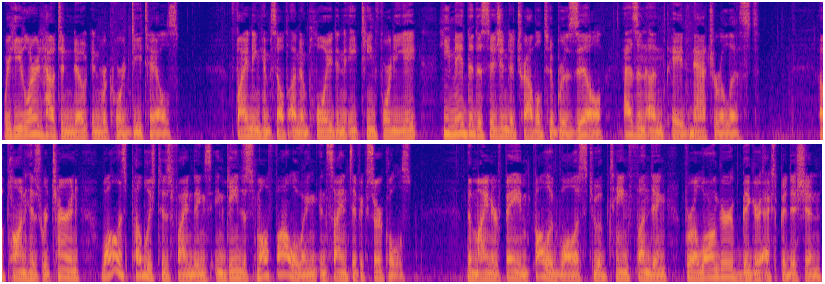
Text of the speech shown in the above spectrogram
where he learned how to note and record details. Finding himself unemployed in 1848, he made the decision to travel to Brazil as an unpaid naturalist. Upon his return, Wallace published his findings and gained a small following in scientific circles. The minor fame followed Wallace to obtain funding for a longer, bigger expedition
